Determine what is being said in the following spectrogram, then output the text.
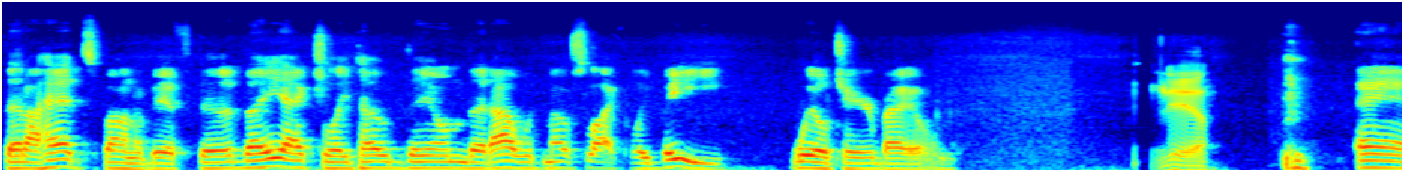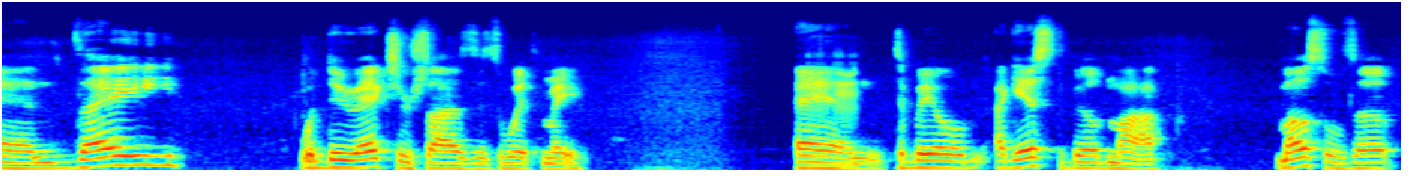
that I had spina bifida, they actually told them that I would most likely be wheelchair bound, yeah. and they would do exercises with me and to build, I guess, to build my muscles up.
